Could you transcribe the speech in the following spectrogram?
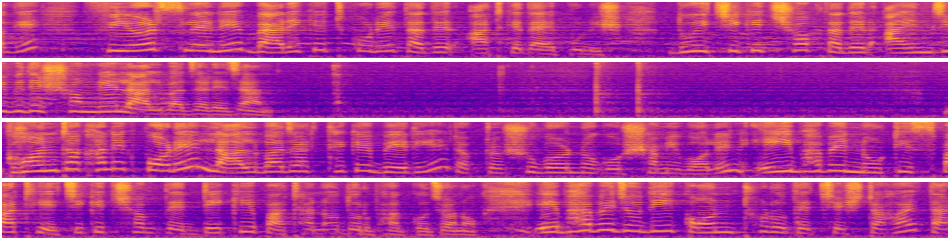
আগে ফিয়ার্স লেনে ব্যারিকেড করে তাদের আটকে দেয় পুলিশ। দুই চিকিৎসক তাদের আইনজীবীদের সঙ্গে লালবাজারে যান। ঘণ্টাখানেক পরে লালবাজার থেকে বেরিয়ে ডক্টর সুবর্ণ গোস্বামী বলেন, এইভাবে নোটিশ পাঠিয়ে চিকিৎসকদের ডেকে পাঠানো দুর্ভাগ্যজনক। এভাবে যদি কণ্ঠ রোধের চেষ্টা হয়, তা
